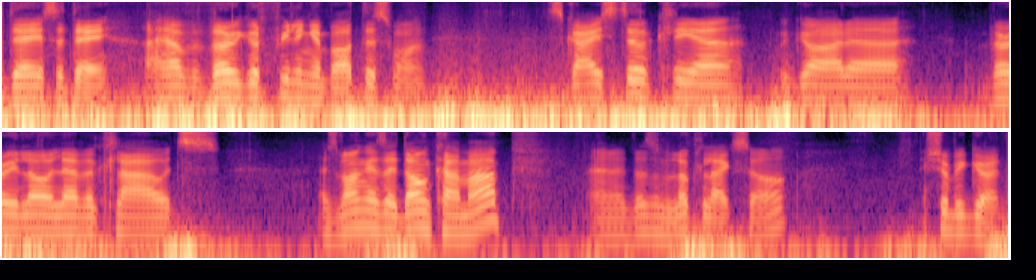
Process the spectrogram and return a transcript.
Today is the day. I have a very good feeling about this one. Sky is still clear. We got uh, very low level clouds. As long as they don't come up, and it doesn't look like so, it should be good.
